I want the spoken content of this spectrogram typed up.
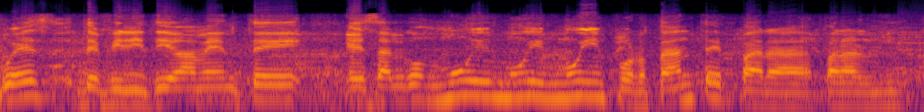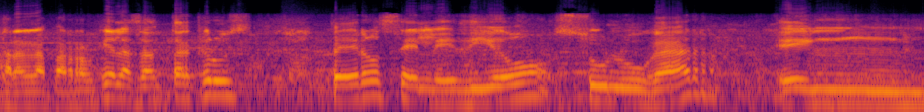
pues definitivamente es algo muy, muy, muy importante para, para, para la parroquia de la Santa Cruz, pero se le dio su lugar en,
